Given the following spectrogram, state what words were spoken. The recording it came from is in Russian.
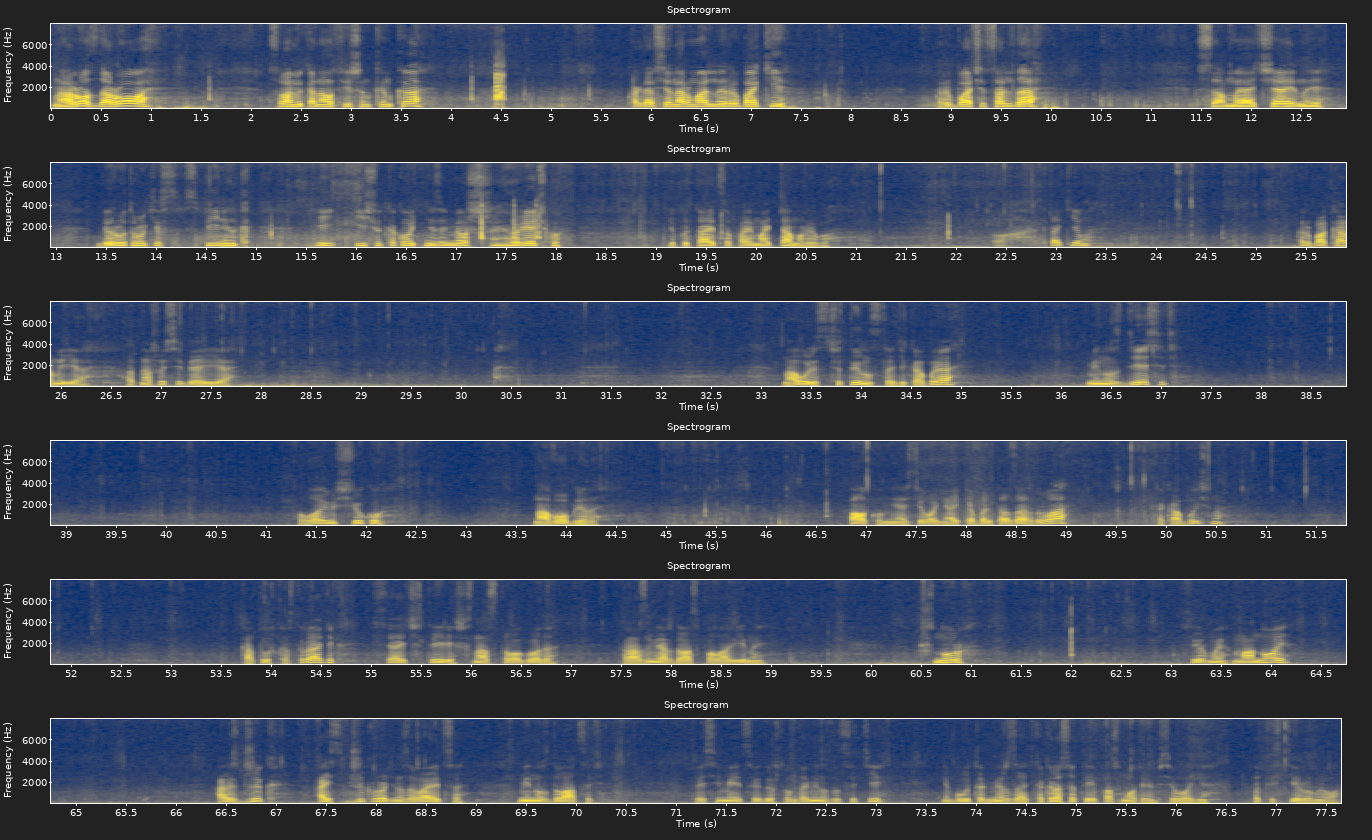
Народ, здорово! С вами канал Fishing НК. Когда все нормальные рыбаки рыбачат со льда, самые отчаянные берут руки в спиннинг и ищут какую-нибудь незамерзшую речку и пытаются поймать там рыбу. К таким рыбакам я отношу себя и я. На улице 14 декабря, минус 10. Ловим щуку на воблеры. Палка у меня сегодня Айка Бальтазар 2, как обычно. Катушка Страдик CI4 16 года, размер 2,5. Шнур фирмы Маной. Айсджик, Айсджик вроде называется, минус 20. То есть имеется в виду, что он до минус 20 не будет обмерзать. Как раз это и посмотрим сегодня. Потестируем его.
